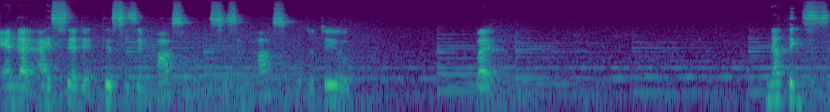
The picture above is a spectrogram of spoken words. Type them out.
And I, I said, This is impossible. This is impossible to do. But nothing's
